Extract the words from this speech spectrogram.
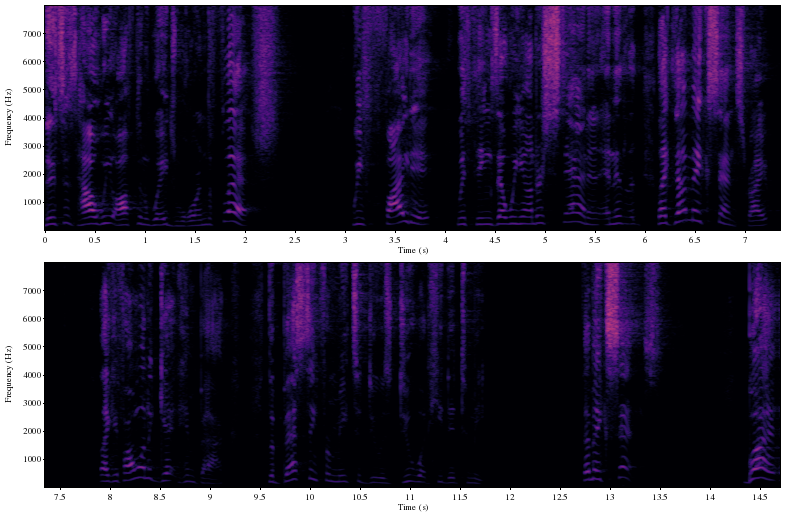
This is how we often wage war in the flesh. We fight it with things that we understand. And, and it, like that makes sense, right? Like if I want to get him back, the best thing for me to do is do what he did to me. That makes sense. But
